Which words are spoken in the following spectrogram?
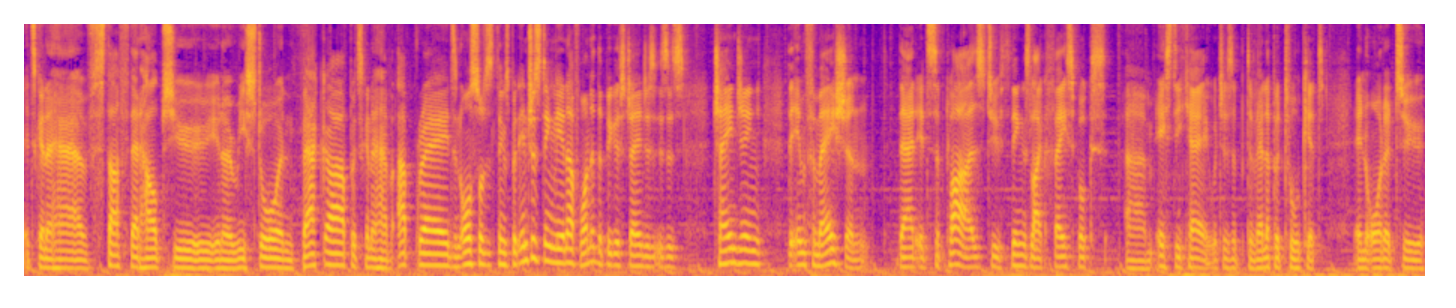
It's going to have stuff that helps you, you know, restore and backup. It's going to have upgrades and all sorts of things. But interestingly enough, one of the biggest changes is it's changing the information that it supplies to things like Facebook's um, SDK, which is a developer toolkit, in order to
